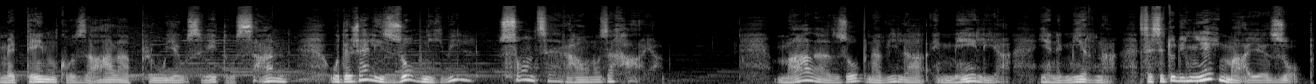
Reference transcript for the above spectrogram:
Medtem ko zala pluje v svetu san, v deželi zobnih vil sonce ravno zahaja. Mala zobna vila Emilija je nemirna, se se tudi njej maje zob.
